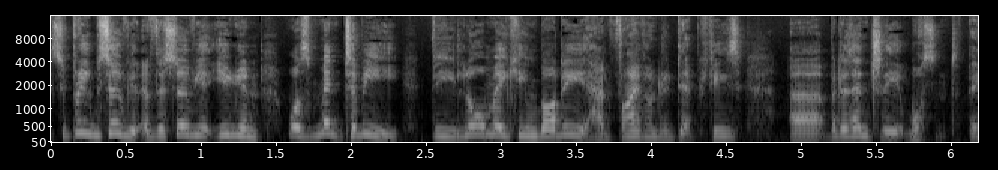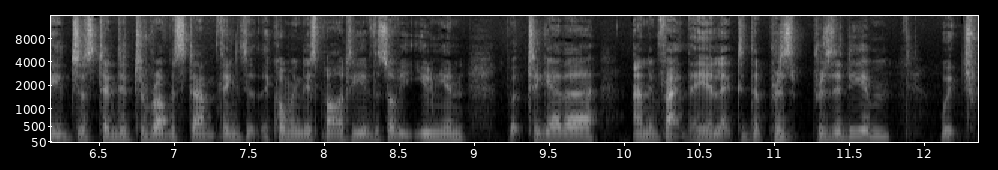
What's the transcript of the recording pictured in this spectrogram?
Supreme Soviet of the Soviet Union was meant to be the lawmaking body. It had 500 deputies, uh, but essentially it wasn't. They just tended to rubber stamp things that the Communist Party of the Soviet Union put together, and in fact they elected the pres- Presidium, which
